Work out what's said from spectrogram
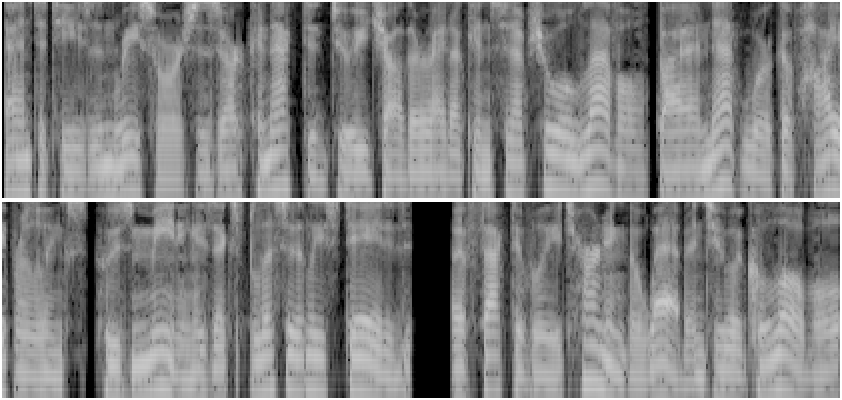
entities and resources are connected to each other at a conceptual level by a network of hyperlinks whose meaning is explicitly stated, effectively turning the web into a global,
